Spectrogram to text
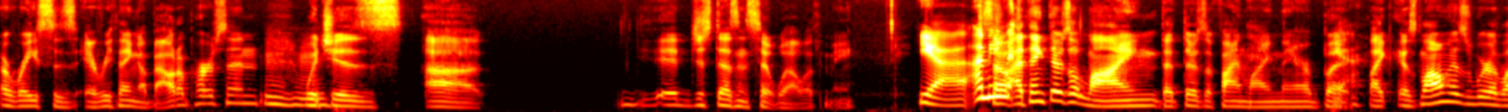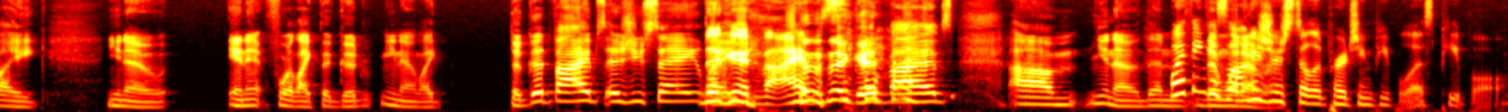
erases everything about a person, Mm-hmm. which is. uh it just doesn't sit well with me. Yeah. I mean so I think there's a line that there's a fine line there, but Yeah. like as long as we're like, you know, in it for like the good, you know, like the good vibes, as you say, The like- good vibes. the good vibes. Um, you know, then well, I think as long as you're still approaching people as people,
